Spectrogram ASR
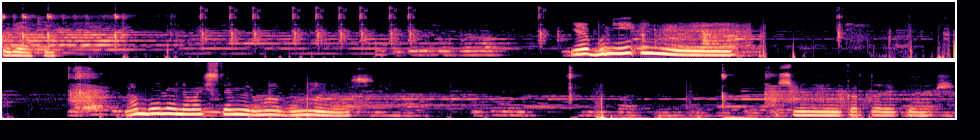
Şöyle yapayım. Ya bu niye inmiyor ya? Ben böyle oynamak istemiyorum abi. Bununla oynamak istiyorum. Osman'ın yeni kartları eklenmiş.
